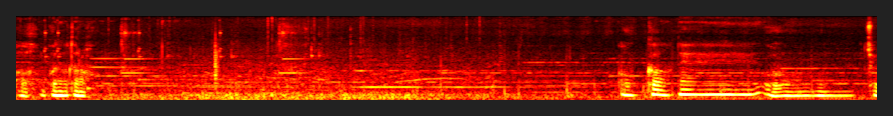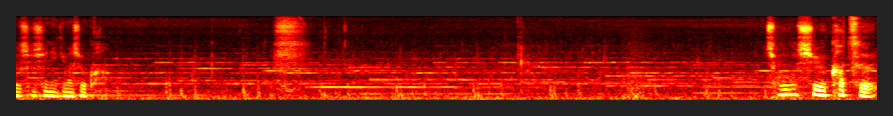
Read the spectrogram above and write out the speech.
あお金が足らん。お金を徴収しに行きましょうか。徴収かつ、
